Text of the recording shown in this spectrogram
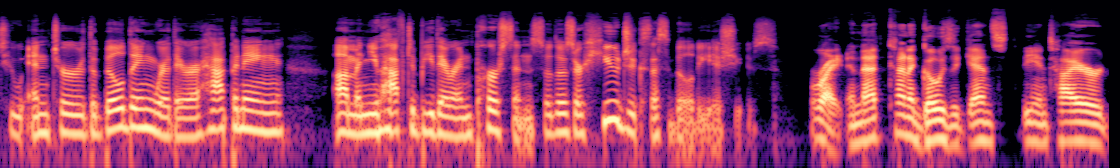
to enter the building where they are happening um, and you have to be there in person. So those are huge accessibility issues. Right. And that kind of goes against the entire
